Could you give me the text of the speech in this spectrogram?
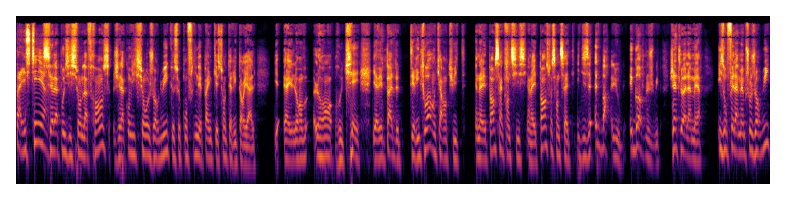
palestinien. C'est la position de la France. J'ai la conviction aujourd'hui que ce conflit n'est pas une question territoriale. Laurent, Laurent Ruquier, il n'y avait pas de territoire en 48. Il n'y en avait pas en 56. Il n'y en avait pas en 67. Il disait Edbar égorge le juif, jette-le à la mer. Ils ont fait la même chose aujourd'hui.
